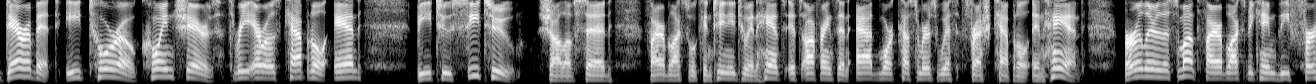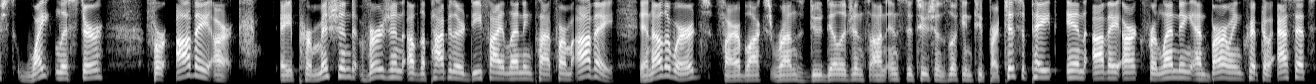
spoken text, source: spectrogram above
Deribit, eToro, CoinShares, Three Arrows Capital, and B2C2. Shaulov said Fireblocks will continue to enhance its offerings and add more customers with fresh capital in hand. Earlier this month, Fireblocks became the first whitelister for Aave Arc, a permissioned version of the popular DeFi lending platform Aave. In other words, Fireblocks runs due diligence on institutions looking to participate in Aave Arc for lending and borrowing crypto assets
